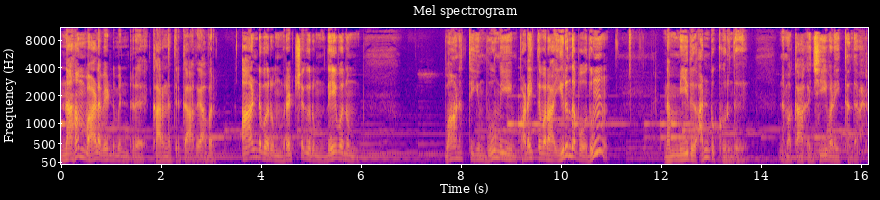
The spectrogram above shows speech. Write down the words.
நாம் வாழ வேண்டும் என்ற காரணத்திற்காக அவர் ஆண்டவரும் இரட்சகரும் தேவனும் வானத்தையும் பூமியையும் படைத்தவராய் இருந்தபோதும் நம் மீது அன்பு கூர்ந்து நமக்காக ஜீவனை தந்தவர்.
